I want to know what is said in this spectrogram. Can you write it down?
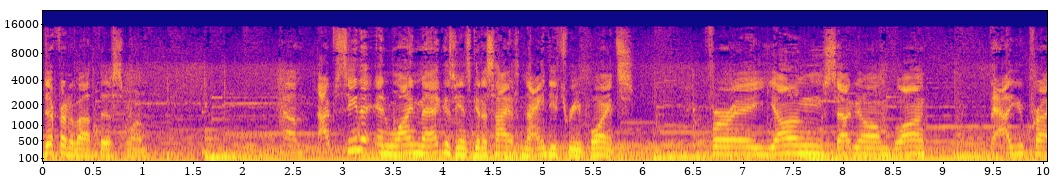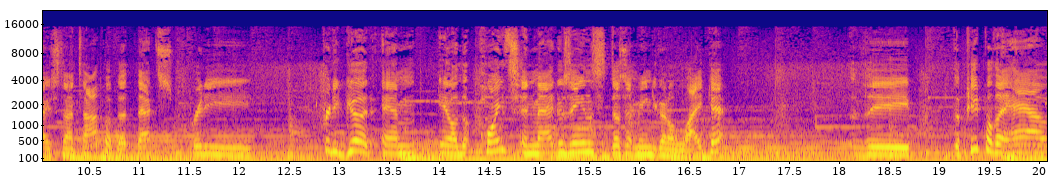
different about this one. Um, I've seen it in wine magazines get as high as 93 points. For a young Sauvignon Blanc, value priced on top of it, that's pretty pretty good. And you know, the points in magazines doesn't mean you're going to like it. The the people they have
